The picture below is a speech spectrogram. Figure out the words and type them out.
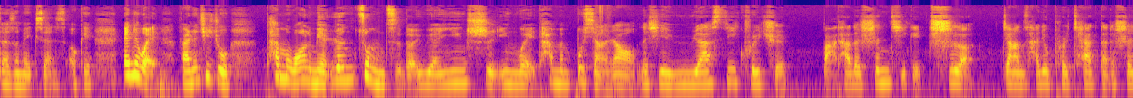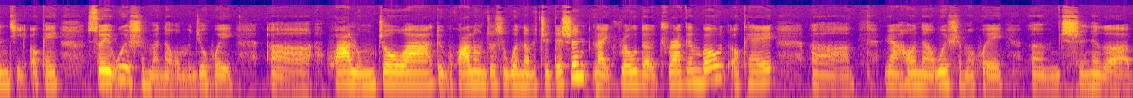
doesn't make sense。OK，anyway，反正记住，他们往里面扔粽子的原因是因为他们不想让那些鱼啊 sea creature 把它的身体给吃了。这样子他就 protect 他的身体，OK？所以为什么呢？我们就会呃划龙舟啊，对不？划龙舟是 one of tradition，like row the dragon boat，OK？呃，然后呢，为什么会嗯吃那个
